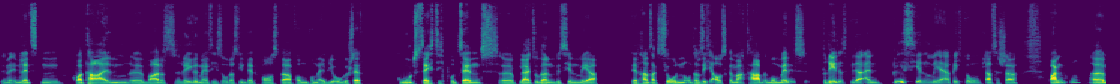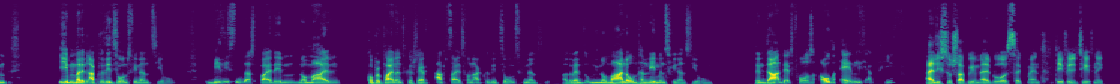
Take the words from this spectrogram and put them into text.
in, in den letzten Quartalen äh, war das regelmäßig so, dass die Debtfonds da vom, vom LBO-Geschäft gut 60 Prozent, äh, vielleicht sogar ein bisschen mehr der Transaktionen unter sich ausgemacht haben. Im Moment dreht es wieder ein bisschen mehr Richtung klassischer Banken, ähm, eben bei den Akquisitionsfinanzierungen. Wie siehst du das bei dem normalen Corporate Finance Geschäft abseits von Akquisitionsfinanzierung. Also wenn es um die normale Unternehmensfinanzierung. Sind da Debtfonds auch ähnlich aktiv? Eigentlich so stark wie im LBO-Segment. Definitiv nicht.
